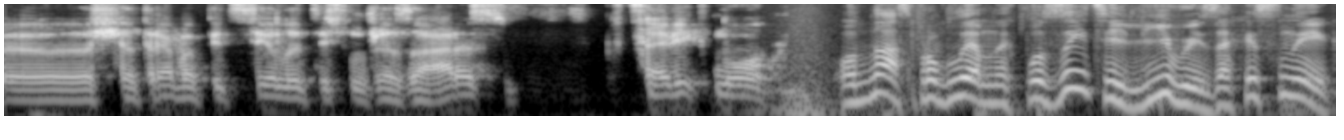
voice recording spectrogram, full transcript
е, ще треба підсилитись уже зараз. В це вікно Одна з проблемних позицій лівий захисник.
